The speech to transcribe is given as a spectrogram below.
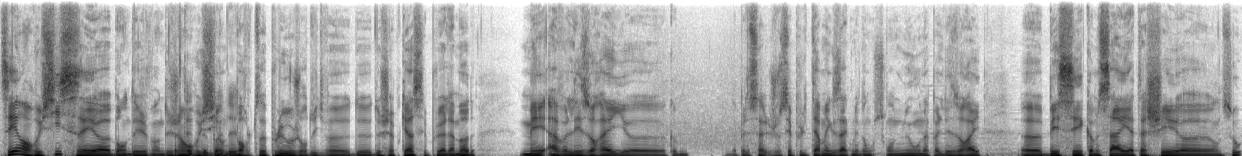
sais, en Russie, c'est euh, bon déjà, déjà en Russie, on ne porte plus aujourd'hui de, de, de chapka, c'est plus à la mode. Mais les oreilles, euh, comme on appelle ça, je sais plus le terme exact, mais donc ce qu'on nous on appelle des oreilles euh, baissées comme ça et attachées euh, en dessous,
